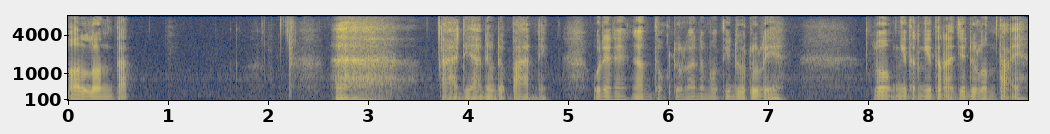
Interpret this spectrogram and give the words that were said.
oh lontat. Tadi aneh udah panik. Udah deh ngantuk dulu aneh mau tidur dulu ya. Lo ngiter-ngiter aja dulu entak ya.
